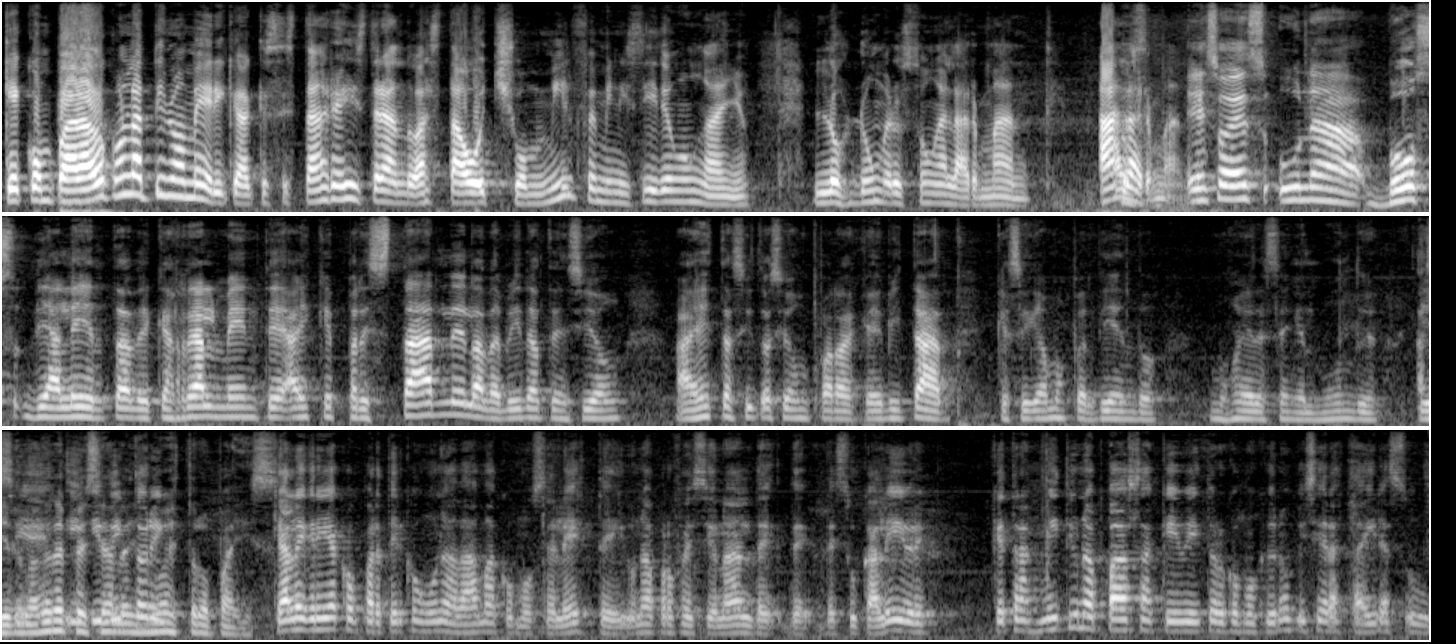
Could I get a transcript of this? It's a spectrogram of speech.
que comparado con Latinoamérica, que se están registrando hasta 8 mil feminicidios en un año, los números son alarmantes. Alarmantes. eso es una voz de alerta de que realmente hay que prestarle la debida atención a esta situación para que evitar que sigamos perdiendo mujeres en el mundo y de manera especial en nuestro país. Qué alegría compartir con una dama como Celeste y una profesional de, su calibre que transmite una paz aquí, Víctor, como que uno quisiera hasta ir a su...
